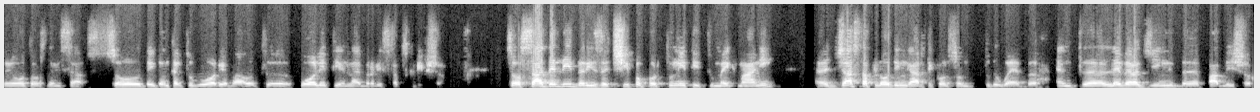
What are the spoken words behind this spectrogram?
the authors themselves. So they don't have to worry about uh, quality and library subscription. So suddenly there is a cheap opportunity to make money uh, just uploading articles onto the web and uh, leveraging the publish or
